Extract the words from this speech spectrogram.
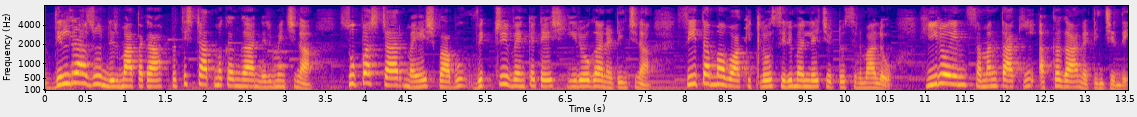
దిల్ రాజు నిర్మాతగా ప్రతిష్టాత్మకంగా నిర్మించిన super star Mahesh Babu victory Venkatesh హీరోగా నటించిన సీతమ్మ వాకిట్లో సిరిమల్లె చెట్టు సినిమాలో హీరోయిన్ సమంతాకి అక్కగా నటించింది.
